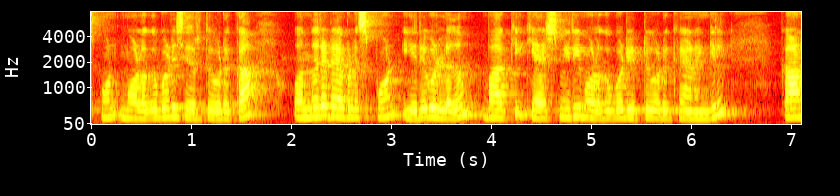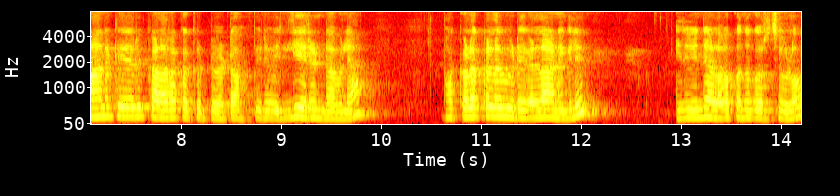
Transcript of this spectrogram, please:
സ്പൂൺ മുളക് പൊടി ചേർത്ത് കൊടുക്കുക ഒന്നര ടേബിൾ സ്പൂൺ എരിവുള്ളതും ബാക്കി കാശ്മീരി മുളക് പൊടി ഇട്ട് കൊടുക്കുകയാണെങ്കിൽ കാണാനൊക്കെ ഒരു കളറൊക്കെ കിട്ടും കേട്ടോ. പിന്നെ വലിയ എരിവുണ്ടാവില്ല. മക്കളൊക്കെ ഉള്ള വീടുകളിലാണെങ്കിൽ എരിവിന്റെ അളവൊക്കെ ഒന്ന് കുറച്ചോളൂ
